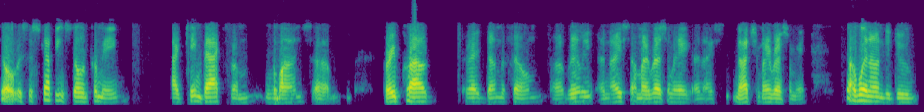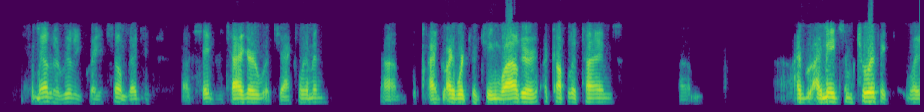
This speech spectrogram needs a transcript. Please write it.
So it was a stepping stone for me. I came back from Le Mans, um, very proud that I'd done the film. Uh, really a nice on my resume, a nice notch on my resume. I went on to do some other really great films. I did uh, Save the Tiger with Jack Lemmon. Um, I, I, worked with Gene Wilder a couple of times. Um, I, I, made some terrific, what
